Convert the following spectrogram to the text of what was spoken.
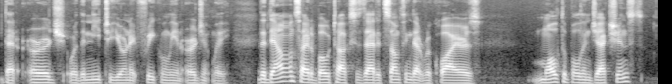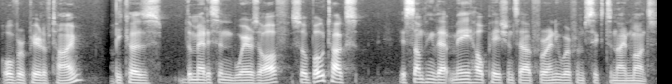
that urge or the need to urinate frequently and urgently. The downside of Botox is that it's something that requires multiple injections over a period of time because the medicine wears off. So, Botox is something that may help patients out for anywhere from six to nine months.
